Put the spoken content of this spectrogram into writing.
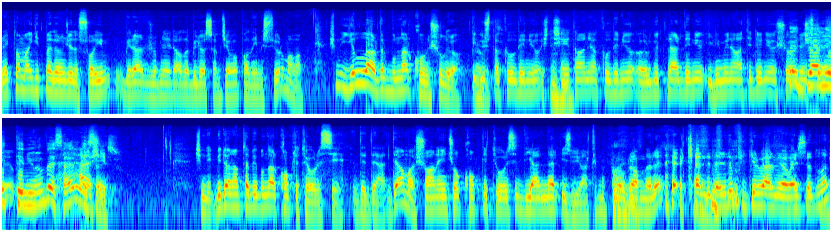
reklama gitmeden önce de sorayım birer cümleyle alabiliyorsam cevap alayım istiyorum ama şimdi yıllardır bunlar konuşuluyor. Bir üst akıl deniyor, işte şeytani akıl deniyor, örgütler deniyor, illuminati deniyor, şöyle Deccaliyet işte deniyor vesaire her vesaire. şey. Şimdi bir dönem tabii bunlar komple teorisi de dendi ama şu an en çok komple teorisi diyenler izliyor artık bu programları. Kendileri de fikir vermeye başladılar.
